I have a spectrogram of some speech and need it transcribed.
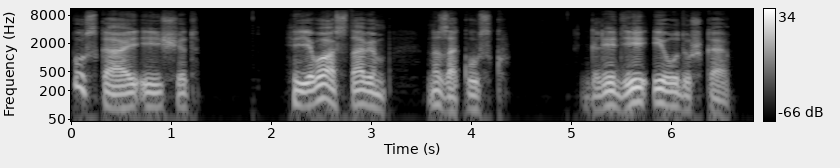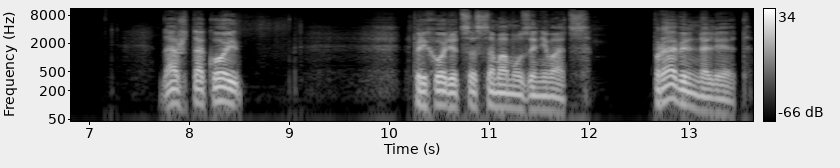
Пускай ищет. Его оставим на закуску. Гляди, Иудушка. Даже такой приходится самому заниматься. Правильно ли это?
